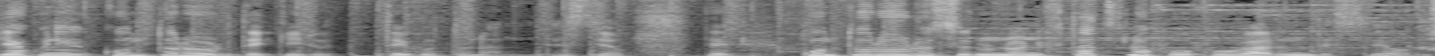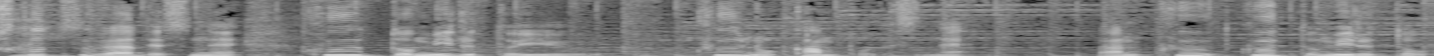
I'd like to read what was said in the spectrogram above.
逆にコントロールできるっていうことなんですよ。でコントロールするのに2つの方法があるんですよ。はい1つがですね空と見るという空の漢方ですね。あの空空と見ると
